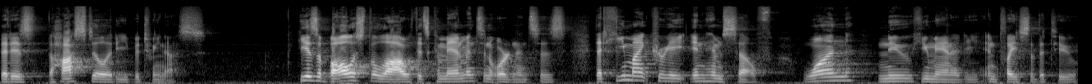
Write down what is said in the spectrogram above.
that is the hostility between us. He has abolished the law with its commandments and ordinances, that he might create in himself one new humanity in place of the two,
